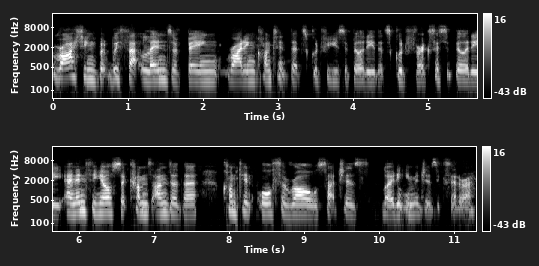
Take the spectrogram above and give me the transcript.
writing, but with that lens of being writing content that's good for usability, that's good for accessibility, and anything else that comes under the content author role, such as loading images, etc.,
